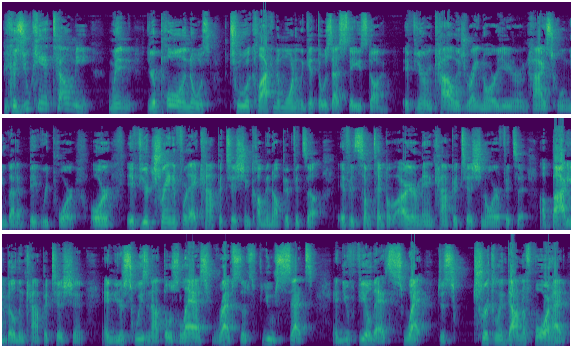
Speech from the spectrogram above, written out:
Because you can't tell me when you're pulling those two o'clock in the morning to get those essays done. If you're in college right now or you're in high school and you got a big report, or if you're training for that competition coming up, if it's a if it's some type of Ironman competition or if it's a, a bodybuilding competition and you're squeezing out those last reps, those few sets, and you feel that sweat just trickling down the forehead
